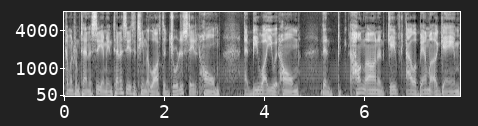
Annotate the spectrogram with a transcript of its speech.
coming from Tennessee. I mean, Tennessee is a team that lost to Georgia State at home and BYU at home then hung on and gave Alabama a game,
